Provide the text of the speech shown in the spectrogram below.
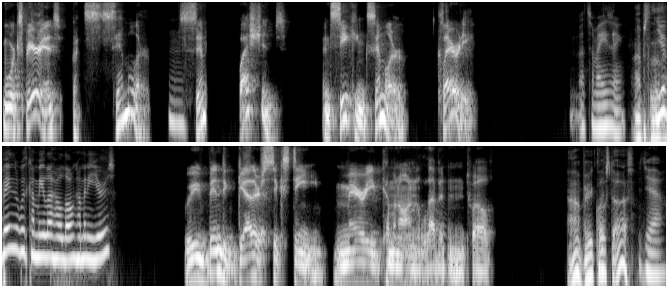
more experience, but similar, mm. similar questions and seeking similar clarity. That's amazing. Absolutely. You've been with Camila how long? How many years? We've been together 16, married coming on 11, 12. Ah, very close to us. Yeah.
